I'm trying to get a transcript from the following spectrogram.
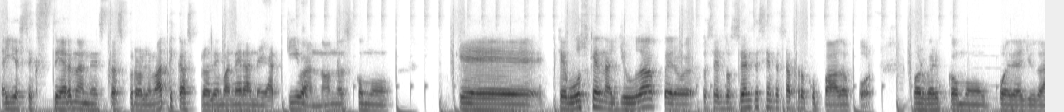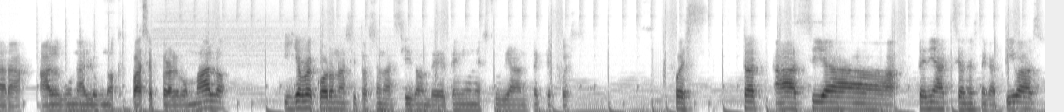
ellos externan estas problemáticas, pero de manera negativa, ¿no? No es como que, que, busquen ayuda, pero pues el docente siempre está preocupado por, por ver cómo puede ayudar a, algún alumno que pase por algo malo. Y yo recuerdo una situación así donde tenía un estudiante que pues, pues hacía, tenía acciones negativas,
